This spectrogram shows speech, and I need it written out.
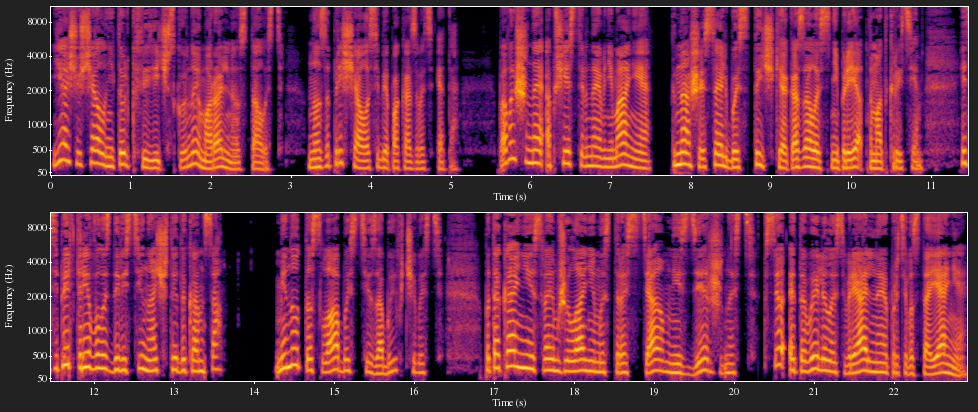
Я ощущала не только физическую, но и моральную усталость, но запрещала себе показывать это. Повышенное общественное внимание к нашей с Эльбой стычке оказалось неприятным открытием, и теперь требовалось довести начатое до конца. Минута слабости, забывчивость, потакание своим желаниям и страстям, несдержанность — все это вылилось в реальное противостояние,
